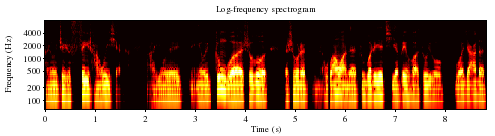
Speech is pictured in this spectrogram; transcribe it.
啊，认为这是非常危险的啊，因为因为中国收购的时候呢，往往在中国这些企业背后都有国家的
